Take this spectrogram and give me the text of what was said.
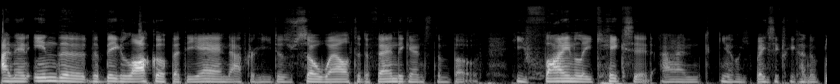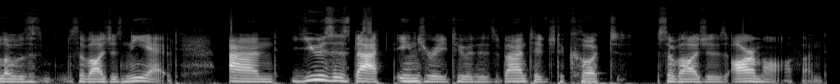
And then in the, the big lockup at the end, after he does so well to defend against them both, he finally kicks it and, you know, he basically kind of blows Savage's knee out and uses that injury to his advantage to cut Savage's arm off. And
